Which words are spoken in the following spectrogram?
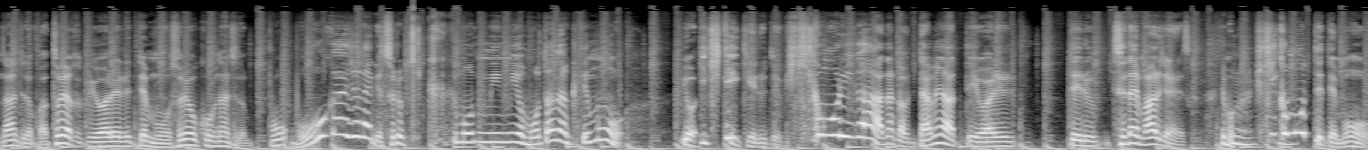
なんていうのかとやかく言われてもそれをこうなんていうのぼ妨害じゃないけどそれを聞くも耳を持たなくても要は生きていけるというか引きこもりがなんかダメだって言われてる世代もあるじゃないですか。でもうん。引きこもってても、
